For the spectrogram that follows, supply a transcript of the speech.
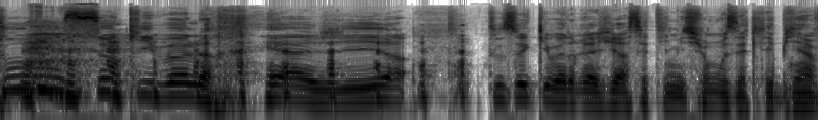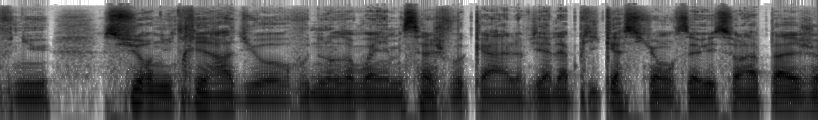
tous ceux qui veulent réagir, tous ceux qui veulent réagir à cette émission, vous êtes les bienvenus sur Nutri Radio. Vous nous envoyez un message vocal via l'application. Vous savez, sur la page,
